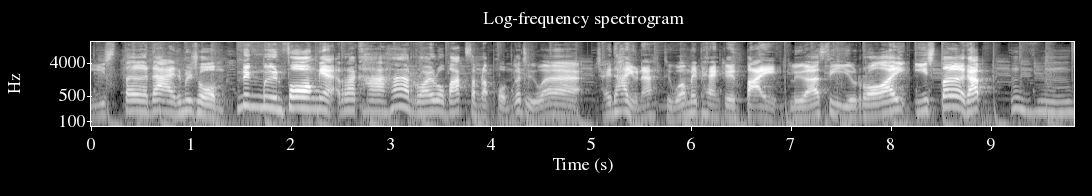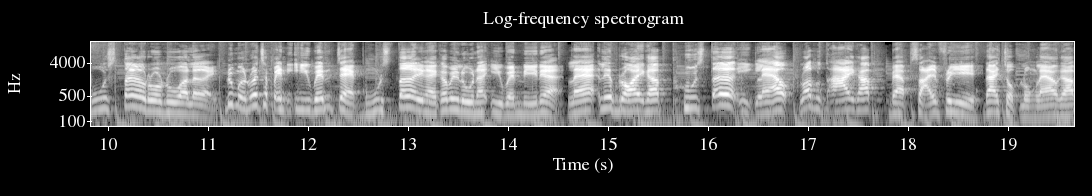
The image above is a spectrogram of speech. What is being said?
อีสเตอร์ได้ท่านผู้ชม 10,000 ฟองเนี่ยราคา 500 โรบัคสำหรับผมก็ถือว่าใช้ได้อยู่นะ ถือว่าไม่แพงเกินไปเหลือ 400 อีสเตอร์ครับ บูสเตอร์รัวๆเลย ดูเหมือนว่าจะเป็นอีเวนต์แจกบูสเตอร์ยังไงก็ไม่รู้นะอีเวนต์นี้เนี่ย และเรียบร้อยครับบูสเตอร์อีกแล้ว รอบสุดท้ายครับ แบบสายฟรีได้จบลงแล้วครับ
